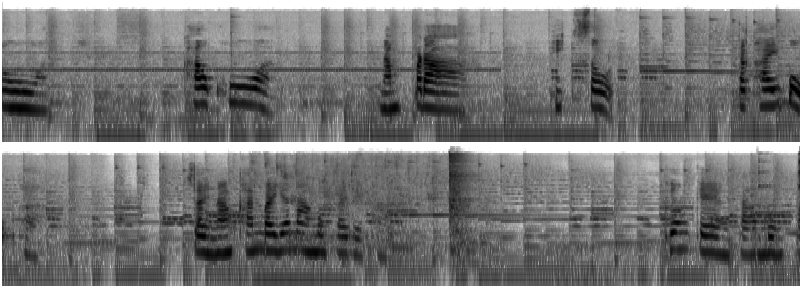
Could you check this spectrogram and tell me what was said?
นัว ข้าวคั่ว น้ำปลา พริกสด ตะไคร้บุบค่ะ ใส่น้ำคั้นใบยะนางลงไปเลยค่ะ เครื่องแกงตามลงไป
